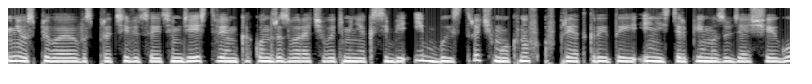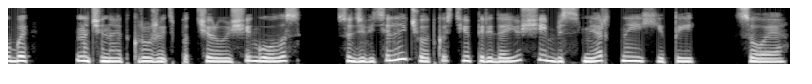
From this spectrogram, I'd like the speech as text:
Не успеваю воспротивиться этим действиям, как он разворачивает меня к себе и, быстро чмокнув в приоткрытые и нестерпимо зудящие губы, начинает кружить под чарующий голос с удивительной четкостью передающий бессмертные хиты Цоя.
